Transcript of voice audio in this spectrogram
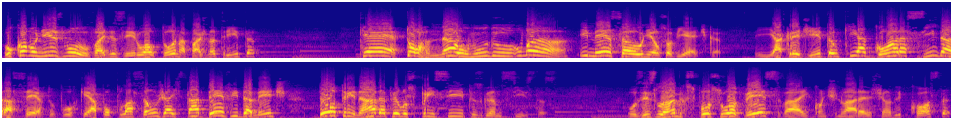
O comunismo, vai dizer o autor na página 30, quer tornar o mundo uma imensa União Soviética. E acreditam que agora sim dará certo, porque a população já está devidamente doutrinada pelos princípios gramscistas. Os islâmicos, por sua vez, vai continuar Alexandre Costa,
